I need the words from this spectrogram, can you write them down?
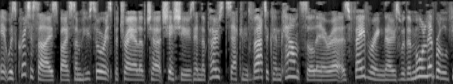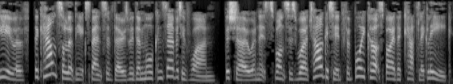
It was criticized by some who saw its portrayal of church issues in the post-Second Vatican Council era as favoring those with a more liberal view of the Council at the expense of those with a more conservative one. The show and its sponsors were targeted for boycotts by the Catholic League.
